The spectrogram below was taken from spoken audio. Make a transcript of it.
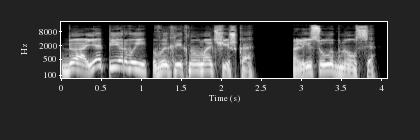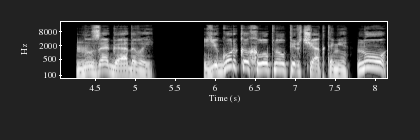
Да, я первый, выкрикнул мальчишка. Лис улыбнулся. «Ну, загадывай». Егорка хлопнул перчатками. «Ну...»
